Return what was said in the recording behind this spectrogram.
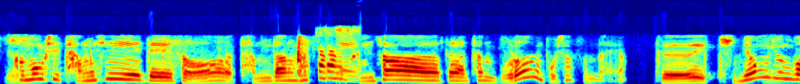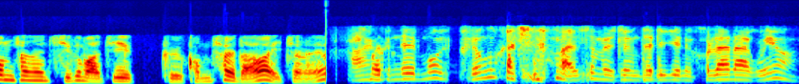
그럼 혹시 당시에 대해서 담당 합당 네. 검사들한테 한번 물어는 보셨었나요? 그 김영준 검사는 지금 아직 그 검찰에 나와 있잖아요. 아 근데 뭐 그런 것까지는 말씀을 좀 드리기는 곤란하고요.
